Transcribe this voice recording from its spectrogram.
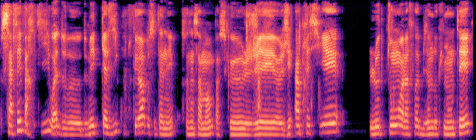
ça fait partie ouais, de, de, mes quasi coups de cœur de cette année, très sincèrement, parce que j'ai euh, j'ai apprécié le ton à la fois bien documenté,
